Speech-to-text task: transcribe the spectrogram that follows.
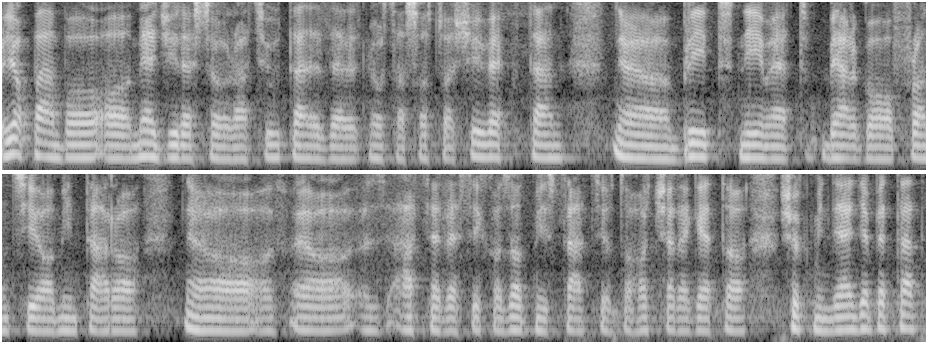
Japánban a Meiji restauráció után, 1860-as évek után brit, német, belga, francia mintára átszervezték az adminisztrációt, a hadsereget, a sok minden egyebet, tehát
